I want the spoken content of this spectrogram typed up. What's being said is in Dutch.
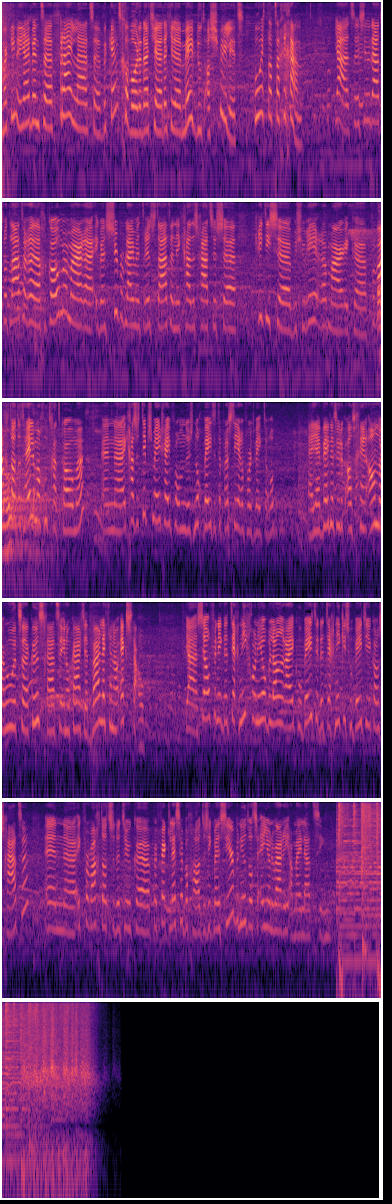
Martine, jij bent uh, vrij laat uh, bekend geworden dat je, dat je meedoet als jurylid. Hoe is dat uh, gegaan? Ja, het is inderdaad wat later gekomen, maar ik ben super blij met het resultaat. En ik ga de schaatsers kritisch besureren, maar ik verwacht dat het helemaal goed gaat komen. En ik ga ze tips meegeven om dus nog beter te presteren voor het week erop. Ja, jij weet natuurlijk als geen ander hoe het kunstschaatsen in elkaar zit. Waar let je nou extra op? Ja, zelf vind ik de techniek gewoon heel belangrijk. Hoe beter de techniek is, hoe beter je kan schaatsen. En uh, ik verwacht dat ze natuurlijk uh, perfect les hebben gehad. Dus ik ben zeer benieuwd wat ze 1 januari aan mij laten zien.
